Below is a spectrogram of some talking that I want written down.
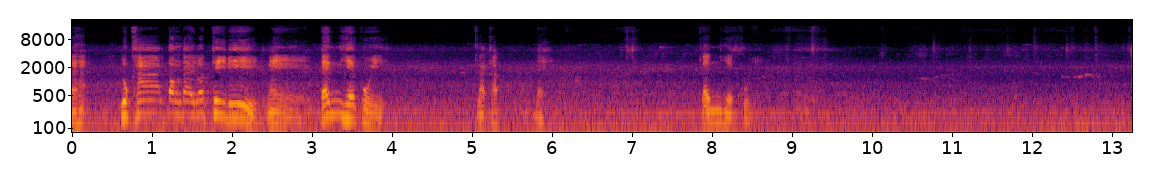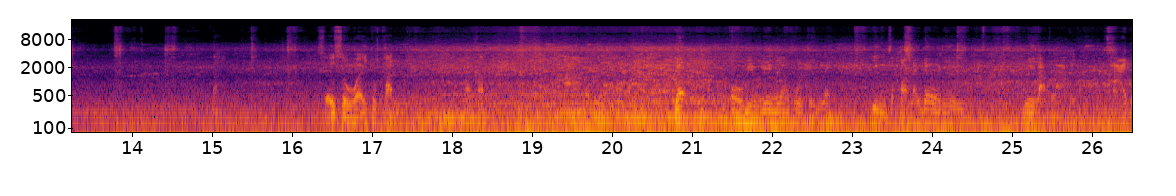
นะฮะลูกค้าต้องได้รถที่ดีนี่เต็นเฮียกุยนะครับนี่เต็นเฮียกุย สวยๆทุกคันนะครับมาดูเยอะโอวิวนี่ไม่ต้องพูดถึงเลย ยิ่งสปอร์ตไรเดอร์นี่มีหลากหลาย ขายไป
